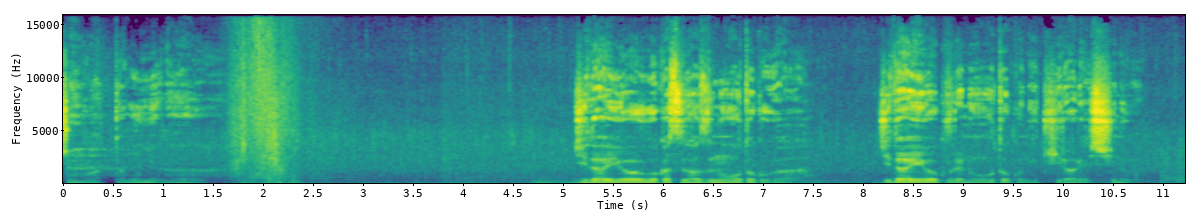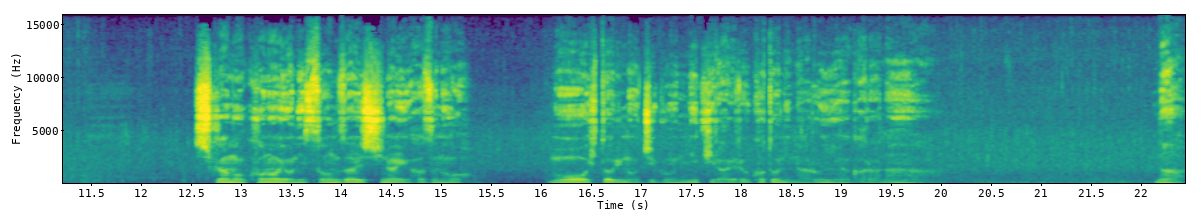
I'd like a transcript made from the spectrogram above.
しもあったもんやな。時代を動かすはずの男が時代遅れの男に切られ死ぬ。しかもこの世に存在しないはずのもう一人の自分に切られることになるんやからな。なあ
